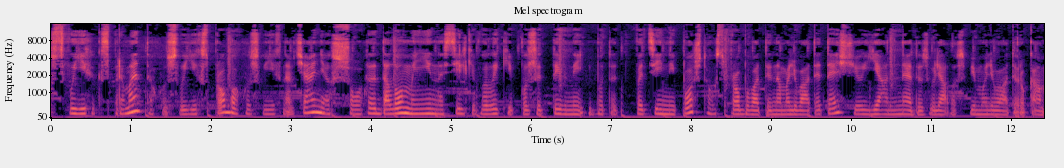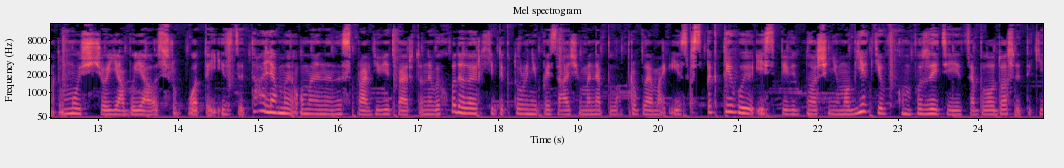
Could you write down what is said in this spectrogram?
своїх експериментах, у своїх спробах, у своїх навчаннях, що це дало мені настільки великий позитивний і мотиваційний поштовх спробувати намалювати те, що я не дозволяла собі малювати руками, тому що я боялась роботи із деталями. У мене насправді відверто не виходили архітектурні пейзажі. У мене була проблема із перспективою і співвідношенням об'єктів в композиції. Це було досить таки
